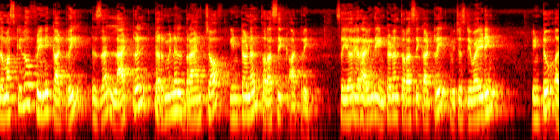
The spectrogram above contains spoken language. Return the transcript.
The musculophrenic artery is a lateral terminal branch of internal thoracic artery. So here you are having the internal thoracic artery which is dividing into a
